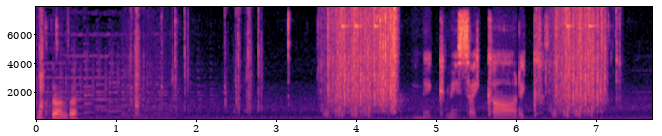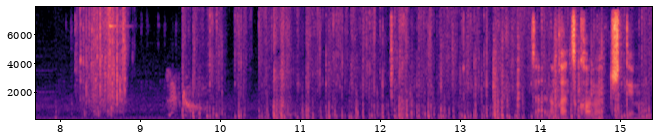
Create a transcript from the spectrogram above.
Мөхтэй байна да. Make me psychotic. За кон унчт юм уу?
